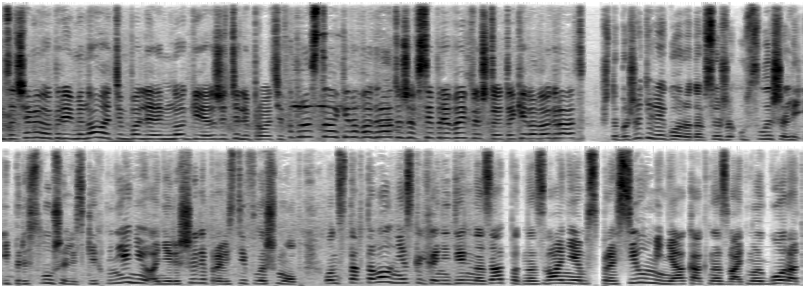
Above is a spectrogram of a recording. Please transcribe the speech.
Зачем его переименовывать, тем более многие жители против. Просто Кировоград уже все привыкли, что это Кировоград. Чтобы жители города все же услышали и прислушались к их мнению, они решили провести флешмоб. Он стартовал несколько недель назад под названием «Спроси у меня, как назвать мой город».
